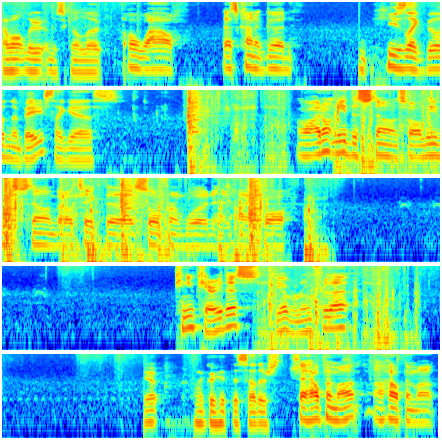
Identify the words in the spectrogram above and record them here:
I won't loot. I'm just gonna look. Oh, wow. That's kind of good. He's like building a base, I guess. Well, I don't need the stone, so I'll leave the stone, but I'll take the sulfur and wood and high qual. Can you carry this? Do you have room for that? Yep. I'll go hit this other. Should I help him up? I'll help him up.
